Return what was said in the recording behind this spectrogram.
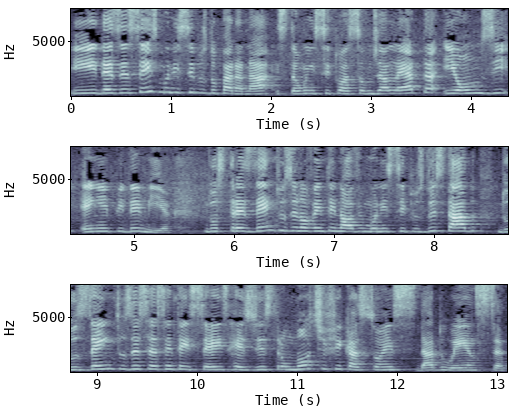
E 16 municípios do Paraná estão em situação de alerta e 11 em epidemia. Dos 399 municípios do estado, 266 registram notificações da doença.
